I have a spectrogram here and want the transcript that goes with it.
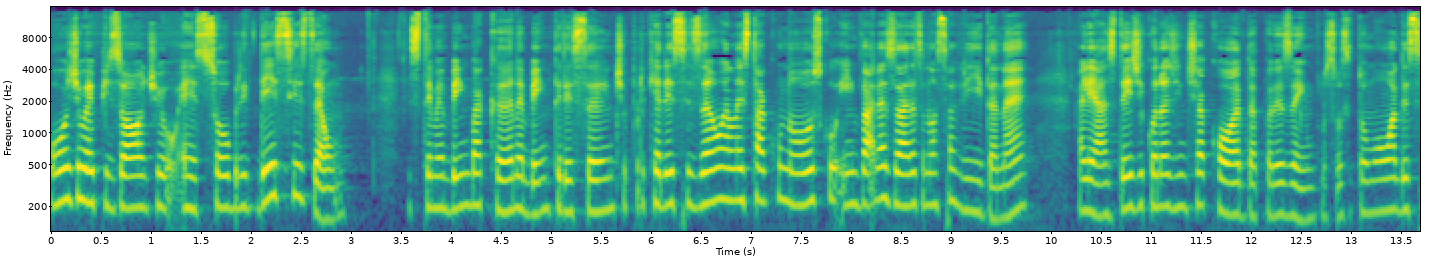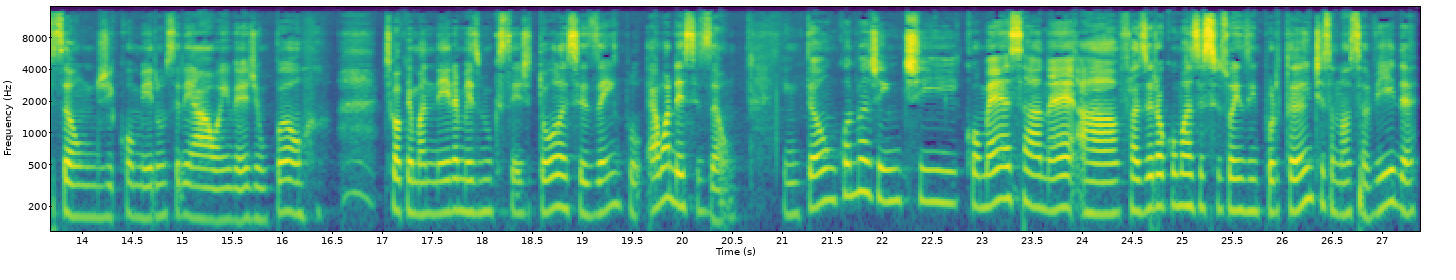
Hoje o episódio é sobre decisão. Esse tema é bem bacana, é bem interessante, porque a decisão ela está conosco em várias áreas da nossa vida, né? Aliás, desde quando a gente acorda, por exemplo, se você tomou uma decisão de comer um cereal ao invés de um pão, de qualquer maneira, mesmo que seja tola esse exemplo, é uma decisão. Então, quando a gente começa né, a fazer algumas decisões importantes na nossa vida,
